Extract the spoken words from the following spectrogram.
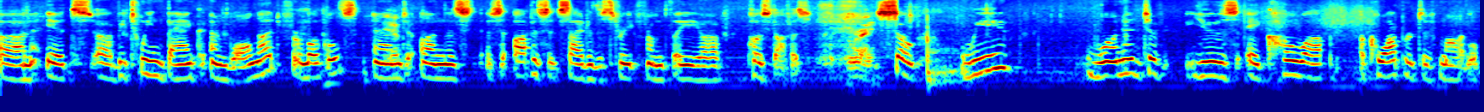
Um, it's uh, between Bank and Walnut for locals, and yep. on the opposite side of the street from the uh, post office. Right. So we wanted to use a co-op, a cooperative model,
